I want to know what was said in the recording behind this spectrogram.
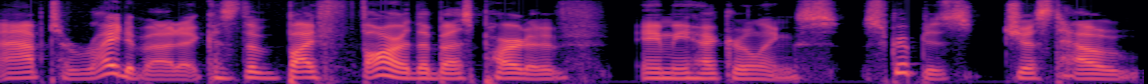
apt to write about it because the by far the best part of Amy Heckerling's script is just how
